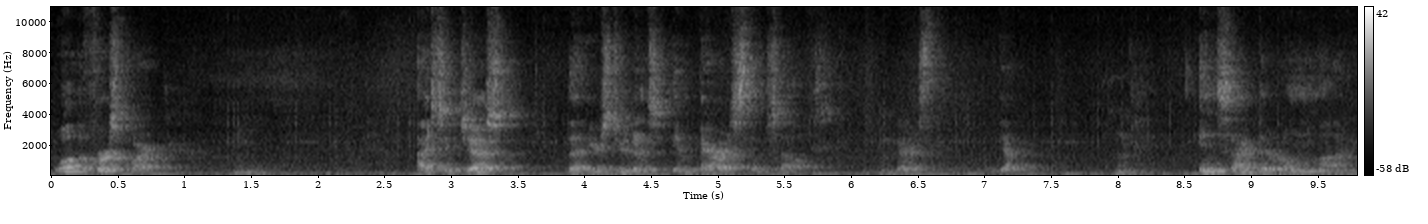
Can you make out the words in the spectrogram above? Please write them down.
Well, the first part, I suggest that your students embarrass themselves. Embarrassed. Yep. Hmm. Inside their own mind.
